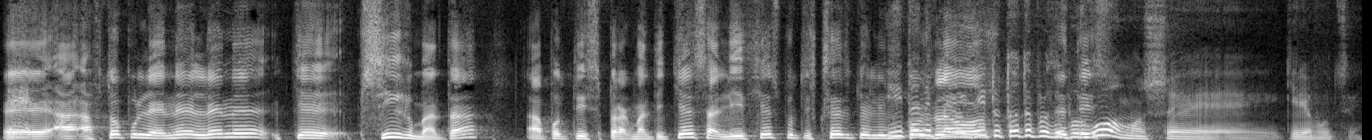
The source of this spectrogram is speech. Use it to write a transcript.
Ε, α- αυτό που λένε, λένε και ψήγματα από τις πραγματικές αλήθειες που τις ξέρει και ο ελληνικός Ήταν επιλογή λαός. του τότε ε, πρωθυπουργού τις- όμως, ε, κύριε Βούτση.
